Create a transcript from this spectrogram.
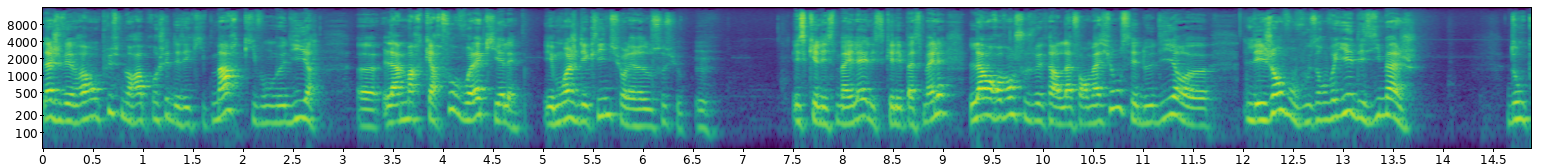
là je vais vraiment plus me rapprocher des équipes marques qui vont me dire, euh, la marque Carrefour, voilà qui elle est. Et moi, je décline sur les réseaux sociaux. Hmm. Est-ce qu'elle est smiley? Est-ce qu'elle est pas smiley? Là, en revanche, où je vais faire de la formation, c'est de dire euh, les gens vont vous envoyer des images. Donc,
